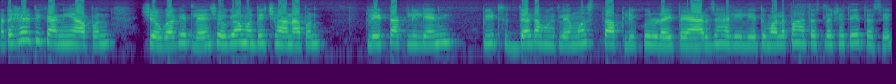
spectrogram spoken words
आता ह्या ठिकाणी आपण शेवगा घेतल्या आणि शेवग्यामध्ये छान आपण प्लेट टाकलेली आणि पीठ सुद्धा टाकून घेतलंय. मस्त आपली कुरडाई तयार झालेली आहे. तुम्हाला पाहताच लक्षात येत असेल.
